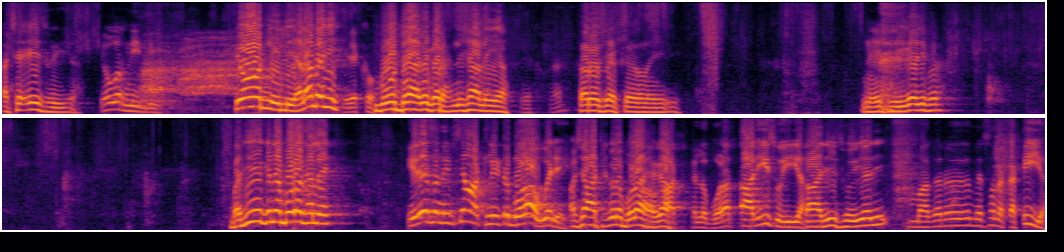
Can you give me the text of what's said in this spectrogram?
ਅੱਛਾ ਇਹ ਸੂਈ ਆ। ਪਿਓਰ ਨੀਲੀ। ਪਿਓਰ ਨੀਲੀ ਹੈ ਨਾ ਬਾਈ ਵੇਖੋ। ਗੋਡਿਆਂ ਤੇ ਕਰ ਨਿਸ਼ਾਨੀ ਆ ਦੇਖੋ। ਕਰੋ ਚੈੱਕ ਕਰਨਾ ਜੀ ਨਹੀਂ ਠੀਕ ਹੈ ਜੀ ਫਿਰ। ਬਾਜੀ ਇਹ ਕਿੰਨਾ ਬੋਲਾ ਥੱਲੇ? ਇਹਦੇ ਸੰਦੀਪ ਸਿੰਘ 8 ਲੀਟਰ ਬੋਲਾ ਹੋਊਗਾ ਜੀ। ਅੱਛਾ 8 ਕਿਲੋ ਬੋਲਾ ਹੈਗਾ। 8 ਕਿਲੋ ਬੋਲਾ ਤਾਜੀ ਸੂਈ ਆ। ਤਾਜੀ ਸੂਈ ਆ ਜੀ। ਮਗਰ ਮੇਰੇ ਸਾਹਮਣੇ ਕੱਟੀ ਆ।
